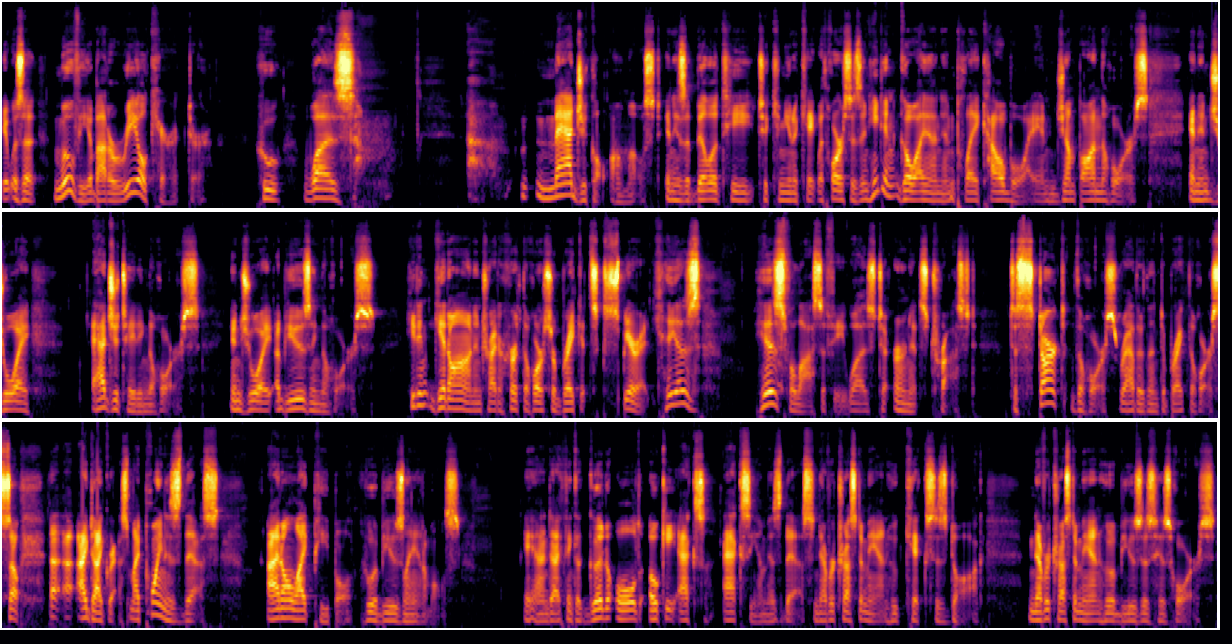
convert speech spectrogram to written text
It was a movie about a real character who was uh, magical almost in his ability to communicate with horses. And he didn't go in and play cowboy and jump on the horse and enjoy agitating the horse, enjoy abusing the horse. He didn't get on and try to hurt the horse or break its spirit. His, his philosophy was to earn its trust to start the horse rather than to break the horse. So uh, I digress. My point is this I don't like people who abuse animals. And I think a good old Okie axiom is this never trust a man who kicks his dog, never trust a man who abuses his horse.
